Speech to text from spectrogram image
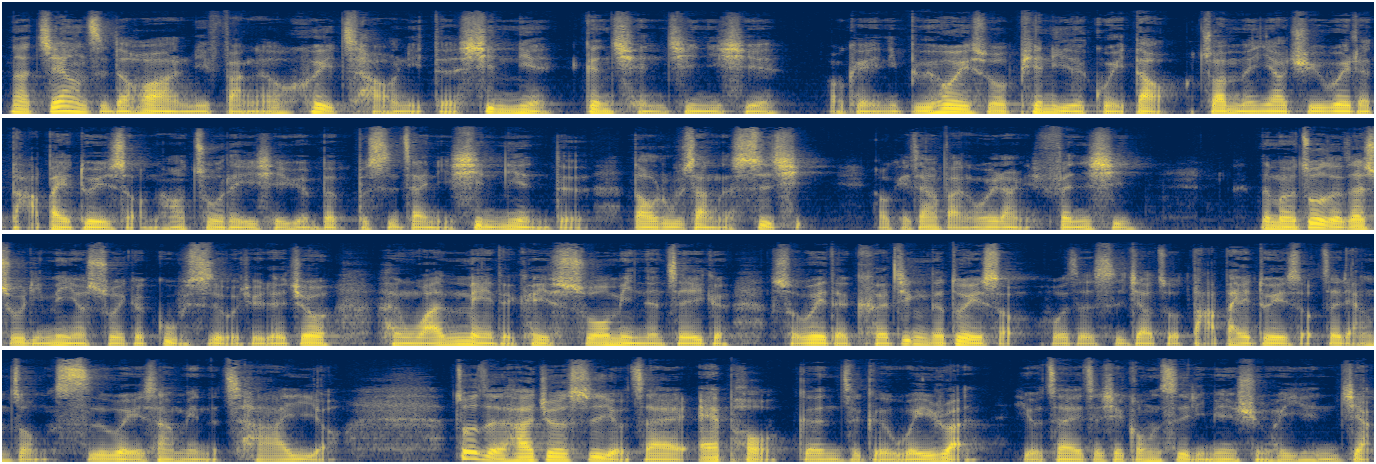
那这样子的话，你反而会朝你的信念更前进一些。OK，你不会说偏离的轨道，专门要去为了打败对手，然后做了一些原本不是在你信念的道路上的事情。OK，这样反而会让你分心。那么作者在书里面有说一个故事，我觉得就很完美的可以说明了这一个所谓的可敬的对手，或者是叫做打败对手这两种思维上面的差异哦。作者他就是有在 Apple 跟这个微软有在这些公司里面巡回演讲。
